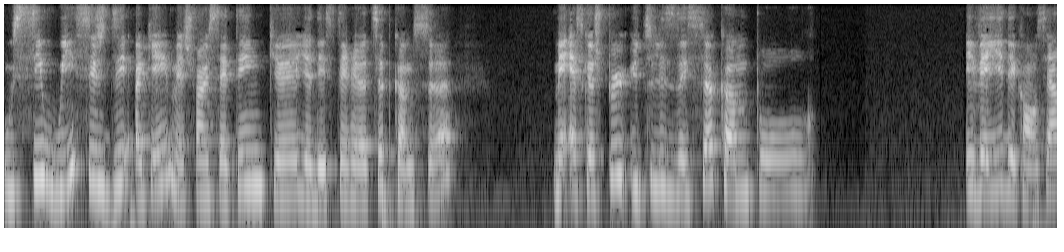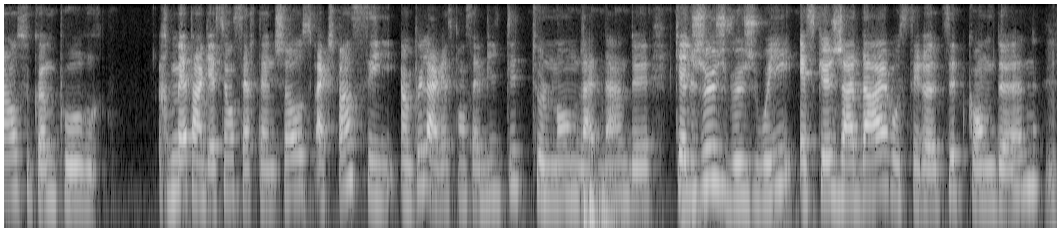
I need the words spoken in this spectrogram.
Ou si oui, si je dis, OK, mais je fais un setting qu'il y a des stéréotypes comme ça, mais est-ce que je peux utiliser ça comme pour éveiller des consciences ou comme pour remettre en question certaines choses. Fait que je pense que c'est un peu la responsabilité de tout le monde là-dedans, de quel jeu je veux jouer, est-ce que j'adhère aux stéréotypes qu'on me donne? Mhm.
